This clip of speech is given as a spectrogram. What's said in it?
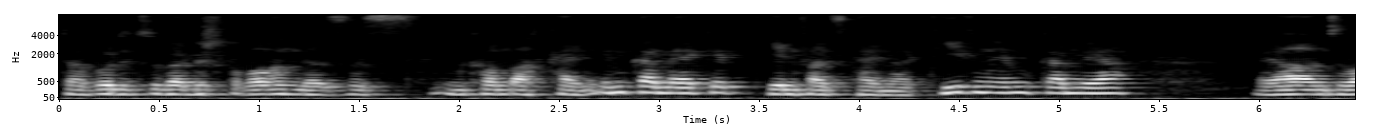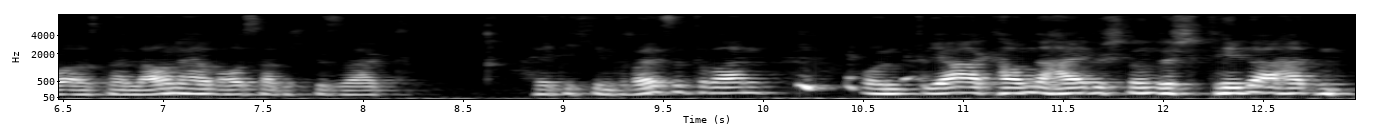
da wurde darüber gesprochen, dass es in Kombach keinen Imker mehr gibt, jedenfalls keinen aktiven Imker mehr. Ja, und so aus einer Laune heraus habe ich gesagt, hätte ich Interesse dran. Und ja, kaum eine halbe Stunde später hatten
